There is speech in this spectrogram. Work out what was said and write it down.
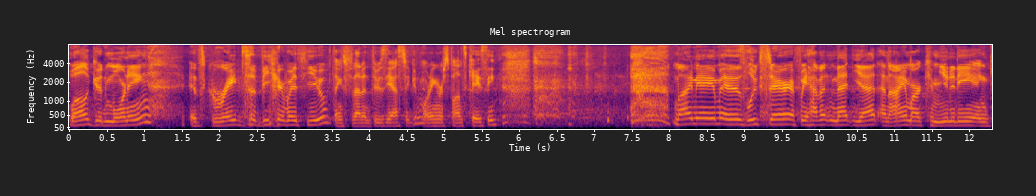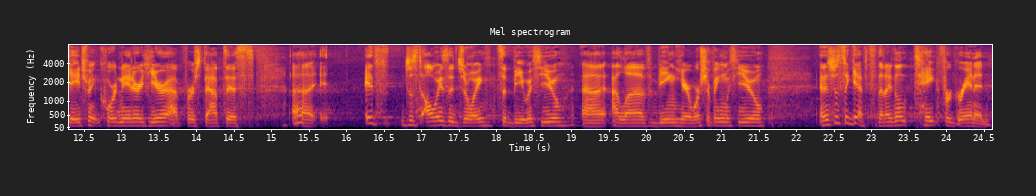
Well, good morning. It's great to be here with you. Thanks for that enthusiastic good morning response, Casey. My name is Luke Stehr, if we haven't met yet, and I am our community engagement coordinator here at First Baptist. Uh, it's just always a joy to be with you. Uh, I love being here, worshiping with you, and it's just a gift that I don't take for granted.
